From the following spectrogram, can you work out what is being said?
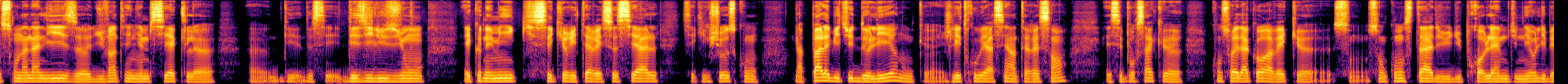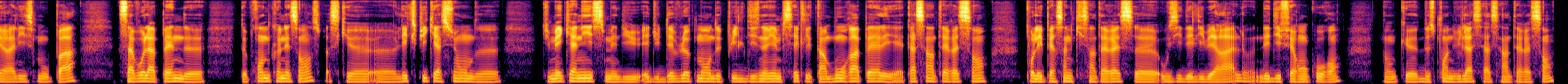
son analyse du XXIe siècle, de ces désillusions économique, sécuritaire et social, c'est quelque chose qu'on n'a pas l'habitude de lire, donc euh, je l'ai trouvé assez intéressant. Et c'est pour ça que qu'on soit d'accord avec euh, son, constat du, problème du néolibéralisme ou pas, ça vaut la peine de, prendre connaissance parce que euh, l'explication du mécanisme et du, et du, développement depuis le 19e siècle est un bon rappel et est assez intéressant pour les personnes qui s'intéressent aux idées libérales des différents courants. Donc de ce point de vue-là, c'est assez intéressant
